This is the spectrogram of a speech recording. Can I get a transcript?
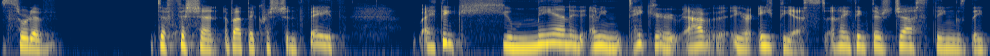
sort of deficient about the Christian faith. I think humanity. I mean, take your your atheist, and I think there's just things they,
